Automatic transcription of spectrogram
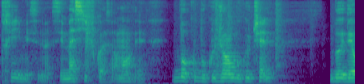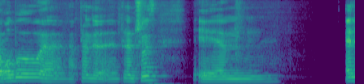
trient, mais c'est massif, quoi. C'est vraiment beaucoup, beaucoup de gens, beaucoup de chaînes, des robots, euh, plein, de, plein de choses. Et. euh, elle,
